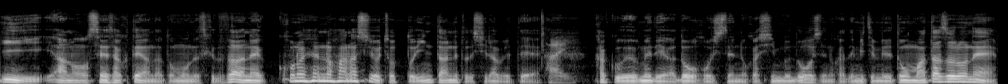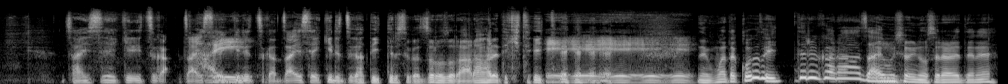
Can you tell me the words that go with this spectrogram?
いい、あの、政策提案だと思うんですけど、ただね、この辺の話をちょっとインターネットで調べて、はい、各ウェブメディアがどう報じてるのか、新聞どう報じてるのかで見てみると、またそのね、財政規律が、財政規律が、はい、財政規律がって言ってる人がぞろぞろ現れてきていて、えー、でまたこういうこと言ってるから財務省に載せられてね、うん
